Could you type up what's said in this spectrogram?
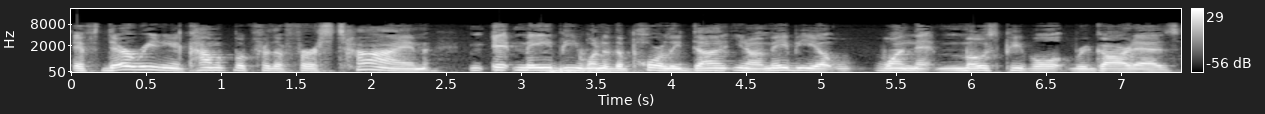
if they're reading a comic book for the first time, it may be one of the poorly done, you know, it may be a, one that most people regard as,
